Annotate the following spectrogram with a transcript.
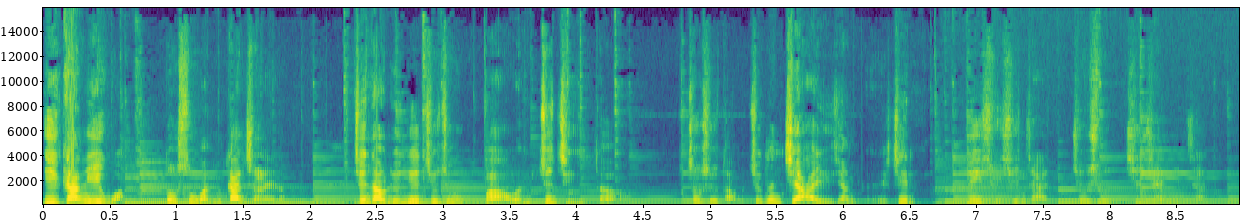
一缸一瓦都是我们干出来的。建岛理念就是把我们自己的樟树岛就跟家一样近，绿水青山就是金山银山。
